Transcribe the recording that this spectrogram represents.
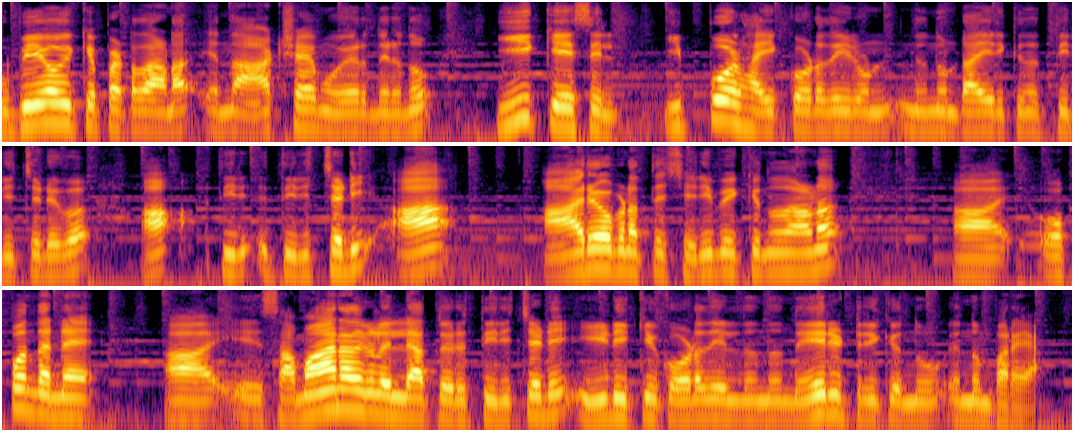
ഉപയോഗിക്കപ്പെട്ടതാണ് എന്ന ആക്ഷേപം ഉയർന്നിരുന്നു. ഈ കേസിൽ ഇപ്പോൾ ഹൈക്കോടതിയിൽ നിന്നുണ്ടായിരിക്കുന്ന തിരിച്ചടിവ് ആ തിരി- തിരിച്ചടി ആ ആരോപണത്തെ ശരിവെക്കുന്നതാണ്. ഒപ്പം തന്നെ സമാനതകളില്ലാത്തൊരു തിരിച്ചടി ഇ ഡിക്ക് കോടതിയിൽ നിന്ന് നേരിട്ടിരിക്കുന്നു എന്നും പറയാം.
